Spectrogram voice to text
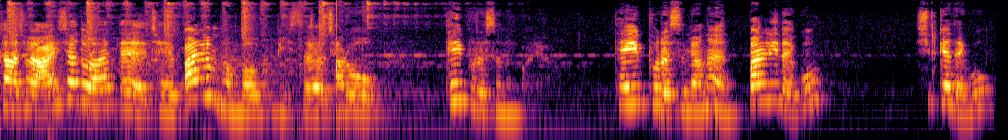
자, 저희 아이섀도우를 할때 제일 빠른 방법이 있어요. 바로 테이프를 쓰는 거예요. 테이프를 쓰면은 빨리 되고 쉽게 되고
